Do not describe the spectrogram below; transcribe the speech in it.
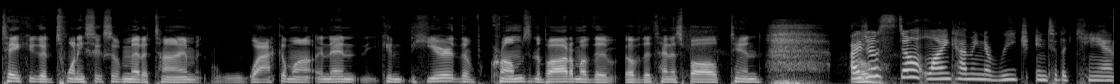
take a good 26 of them at a time, whack them out, and then you can hear the crumbs in the bottom of the of the tennis ball tin. I Oh. just don't like having to reach into the can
